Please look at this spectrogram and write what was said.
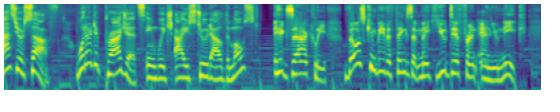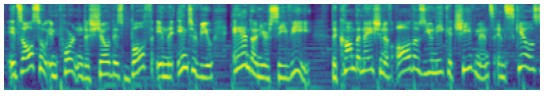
ask yourself what are the projects in which I stood out the most? Exactly. Those can be the things that make you different and unique. It's also important to show this both in the interview and on your CV. The combination of all those unique achievements and skills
